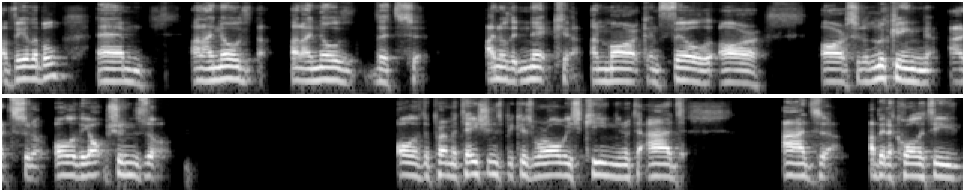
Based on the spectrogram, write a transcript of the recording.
available, um, and I know and I know that I know that Nick and Mark and Phil are are sort of looking at sort of all of the options, all of the permutations, because we're always keen, you know, to add add a bit of quality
